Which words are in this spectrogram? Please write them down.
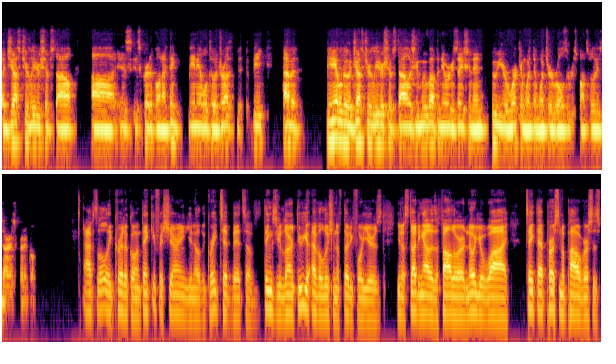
adjust your leadership style uh, is is critical. And I think being able to address be have it being able to adjust your leadership style as you move up in the organization and who you're working with and what your roles and responsibilities are is critical. Absolutely critical. And thank you for sharing, you know, the great tidbits of things you learned through your evolution of 34 years, you know, starting out as a follower, know your why, take that personal power versus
